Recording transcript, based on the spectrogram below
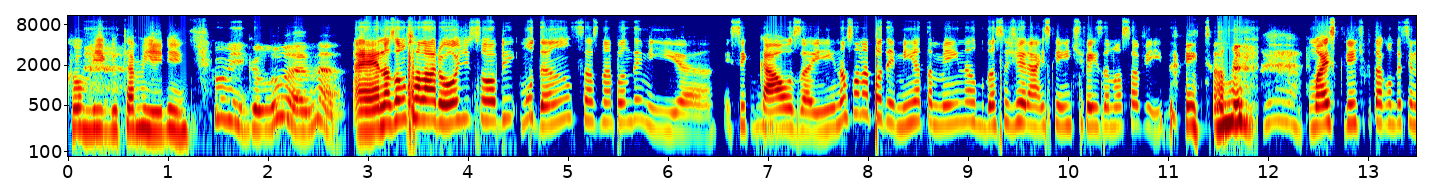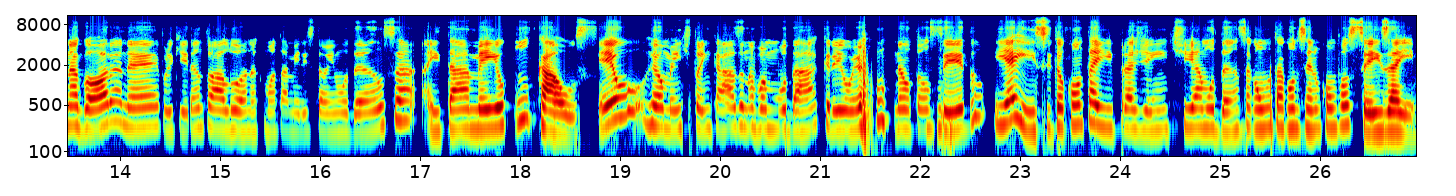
Comigo, Tamires. Comigo, Luana. É, nós vamos falar hoje sobre mudanças na pandemia. Esse caos aí, não só na pandemia, também nas mudanças gerais que a gente fez da nossa vida. Então, o mais crítico tá acontecendo agora, né? Porque tanto a Luana como a Tamires estão em mudança, aí tá meio um caos. Eu realmente tô em casa, não vamos mudar, creio eu, não tão cedo. E é isso. Então conta aí pra gente a mudança, como tá acontecendo com vocês aí.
